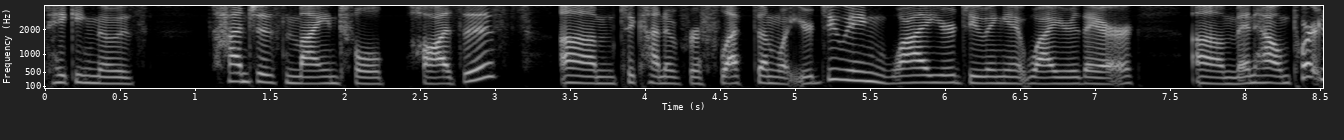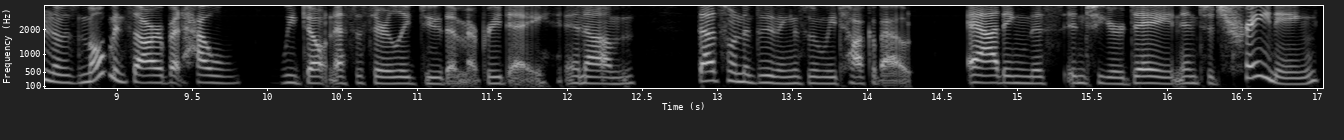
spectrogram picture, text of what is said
taking those conscious, mindful pauses um, to kind of reflect on what you're doing, why you're doing it, why you're there, um, and how important those moments are, but how we don't necessarily do them every day. And um, that's one of the things when we talk about adding this into your day and into training.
